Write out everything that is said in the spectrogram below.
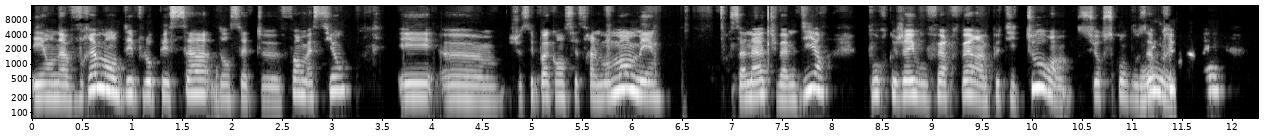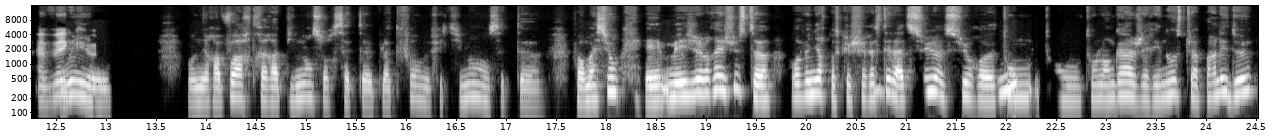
Et on a vraiment développé ça dans cette euh, formation. Et euh, je ne sais pas quand ce sera le moment, mais Sana, tu vas me dire, pour que j'aille vous faire faire un petit tour sur ce qu'on vous a préparé avec. Oui, euh, on ira voir très rapidement sur cette euh, plateforme, effectivement, cette formation. Et, mais j'aimerais juste revenir, parce que je suis restée là-dessus, sur ton, ton, langage, Erinos. Tu as parlé de.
